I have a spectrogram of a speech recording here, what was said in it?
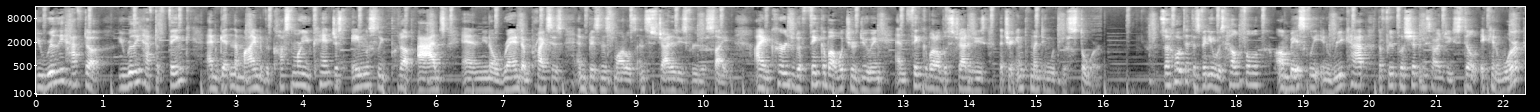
you really have to you really have to think and get in the mind of the customer. You can't just aimlessly put up ads and, you know, random prices and business models and strategies for your site. I encourage you to think about what you're doing and think about all the strategies that you're implementing with your store. So I hope that this video was helpful. Um, basically, in recap, the free plus shipping strategy still, it can work,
